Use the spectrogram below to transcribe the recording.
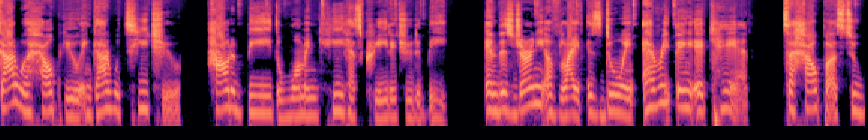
God will help you and God will teach you how to be the woman he has created you to be. And this journey of life is doing everything it can to help us to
